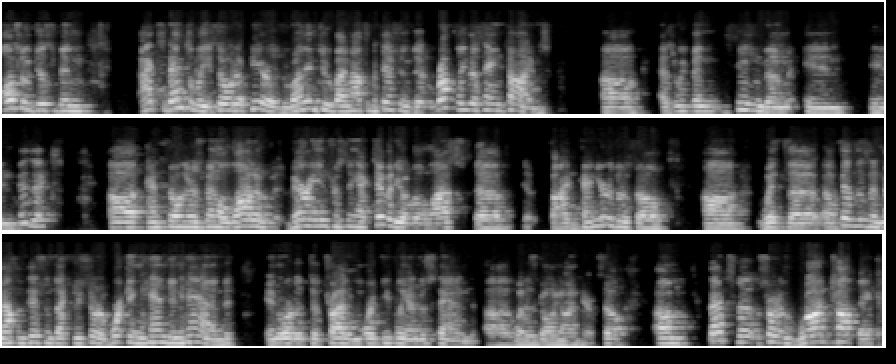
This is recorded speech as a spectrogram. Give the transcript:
also just been accidentally, so it appears, run into by mathematicians at roughly the same times uh, as we've been seeing them in, in physics. Uh, and so there's been a lot of very interesting activity over the last uh, five, ten years or so uh, with uh, physicists and mathematicians actually sort of working hand in hand in order to try to more deeply understand uh, what is going on here. So um, that's the sort of broad topic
